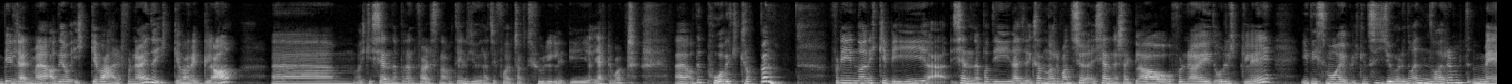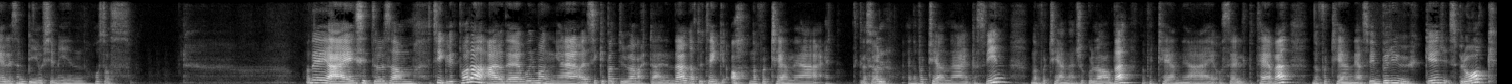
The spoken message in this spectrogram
vil dermed av det å ikke være fornøyd og ikke være glad um, og ikke kjenne på den følelsen av og til, gjør at vi får et slags hull i hjertet vårt. Uh, og det påvirker kroppen. Fordi når ikke vi kjenner på de Når man kjenner seg glad og fornøyd og lykkelig i de små øyeblikkene, så gjør det noe enormt med liksom biokjemien hos oss. Og det jeg sitter og liksom tygger litt på, da, er jo det hvor mange Og jeg er sikker på at du har vært der en dag, at du tenker åh, nå fortjener jeg et glass øl. Nå fortjener jeg et glass vin. Nå fortjener jeg en sjokolade. Nå fortjener jeg å se litt på TV. Nå fortjener jeg Så vi bruker språk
